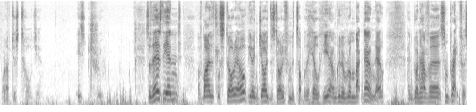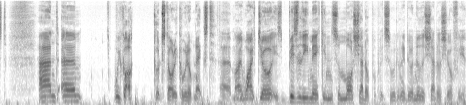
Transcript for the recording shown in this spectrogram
what I've just told you is true. So there's the end of my little story. I hope you enjoyed the story from the top of the hill here. I'm going to run back down now and go and have uh, some breakfast. And um, we've got a good story coming up next. Uh, my wife Jo is busily making some more shadow puppets, so we're going to do another shadow show for you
